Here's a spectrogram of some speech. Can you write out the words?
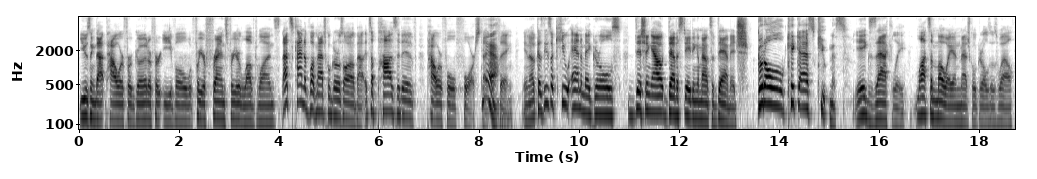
using that power for good or for evil, for your friends, for your loved ones. That's kind of what Magical Girl is all about. It's a positive, powerful force type Yeah. of thing. You know, because these are cute anime girls dishing out devastating amounts of damage. Good old kick-ass cuteness. Exactly. Lots of moe and Magical Girls as well.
